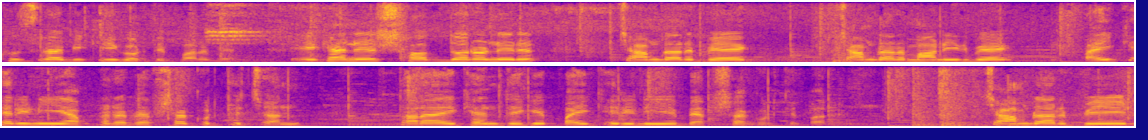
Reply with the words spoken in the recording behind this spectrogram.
খুচরা বিক্রি করতে পারবেন। এখানে সব ধরনের চামড়ার ব্যাগ, চামড়ার মানির ব্যাগ, পাইকারি নিয়ে আপনারা ব্যবসা করতে চান, তারা এখান থেকে পাইকারি নিয়ে ব্যবসা করতে পারেন। চামড়ার বেল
